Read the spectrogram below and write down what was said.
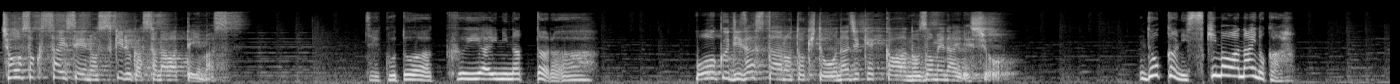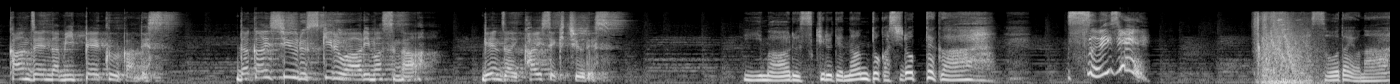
超速再生のスキルが備わっています。ってことは食い合いになったら？オークディザスターの時と同じ結果は望めないでしょうどっかに隙間はないのか？完全な密閉空間です。打開しうるスキルはありますが現在解析中です。今あるスキルで何とかしろってか。水人そうだよな。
